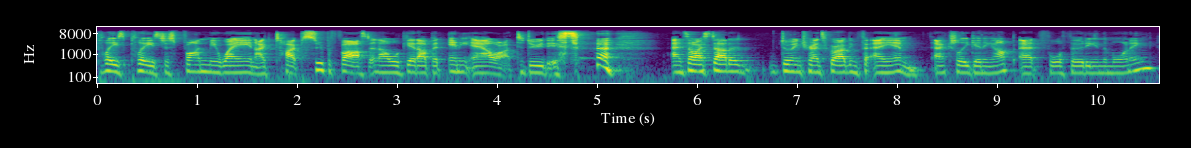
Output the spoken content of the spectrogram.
Please, please, just find me a way in." I type super fast, and I will get up at any hour to do this. and so I started doing transcribing for AM, actually getting up at four thirty in the morning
